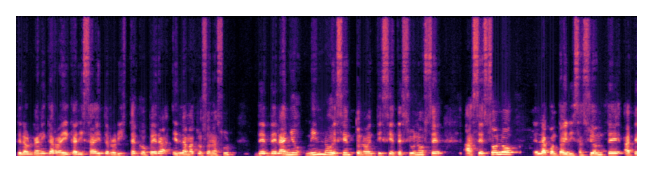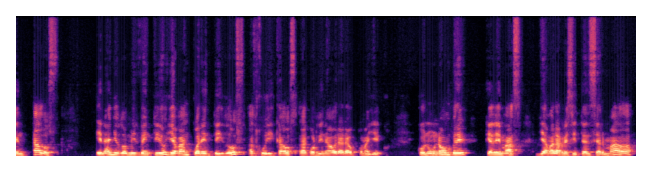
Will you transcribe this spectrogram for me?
de la orgánica radicalizada y terrorista que opera en la macrozona sur desde el año 1997. Si uno se hace solo en la contabilización de atentados, el año 2022 ya van 42 adjudicados a la coordinadora Arauco Mayeco, con un hombre que además llama a la resistencia armada,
